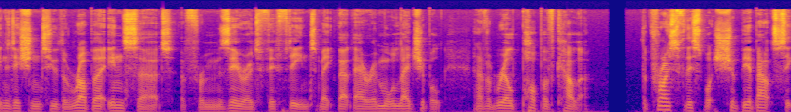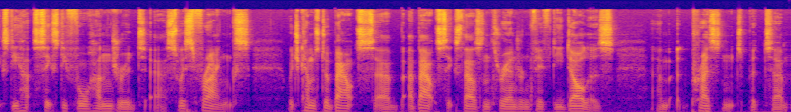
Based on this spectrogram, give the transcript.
in addition to the rubber insert from 0 to 15 to make that area more legible and have a real pop of colour. The price for this watch should be about 60, 6,400 uh, Swiss francs, which comes to about uh, about $6,350 um, at present, but, um,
